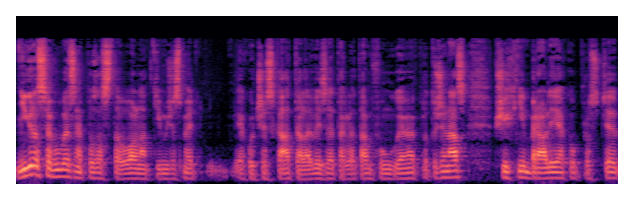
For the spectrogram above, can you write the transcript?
Nikdo se vůbec nepozastavoval nad tím, že jsme jako česká televize takhle tam fungujeme, protože nás všichni brali jako prostě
